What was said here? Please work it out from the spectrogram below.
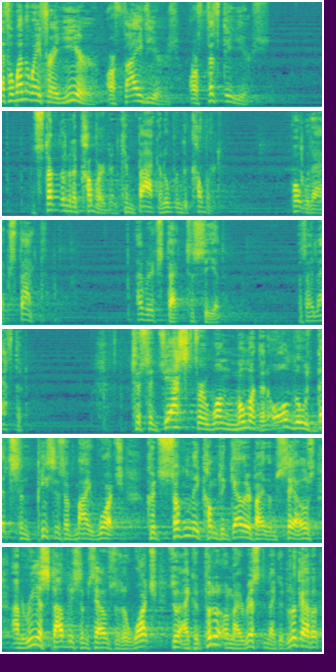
If I went away for a year or five years or 50 years and stuck them in a cupboard and came back and opened the cupboard, what would I expect? I would expect to see it as I left it to suggest for one moment that all those bits and pieces of my watch could suddenly come together by themselves and re-establish themselves as a watch so I could put it on my wrist and I could look at it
